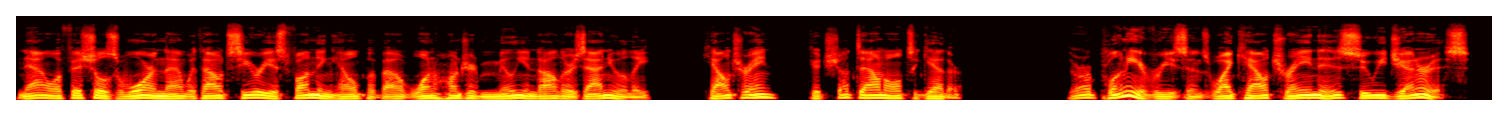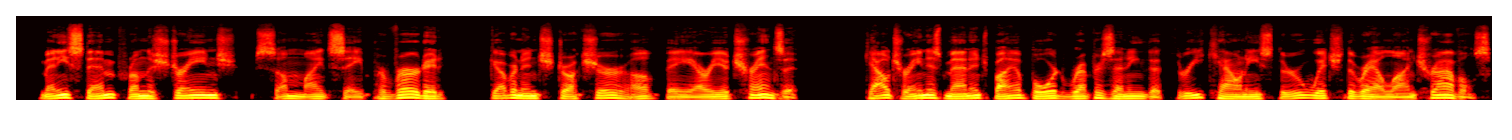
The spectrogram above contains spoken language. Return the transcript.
Now, officials warn that without serious funding help, about $100 million annually, Caltrain could shut down altogether. There are plenty of reasons why Caltrain is sui generis. Many stem from the strange, some might say perverted, governance structure of Bay Area Transit. Caltrain is managed by a board representing the three counties through which the rail line travels,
